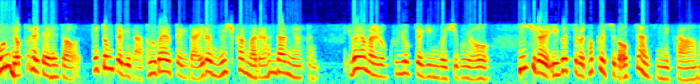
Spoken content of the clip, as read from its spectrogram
돈몇 푼에 대해서 설정적이다, 불가역적이다 이런 유식한 말을 한다면 이거야말로 굴욕적인 것이고요. 진실을 이것으로 덮을 수가 없지 않습니까?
